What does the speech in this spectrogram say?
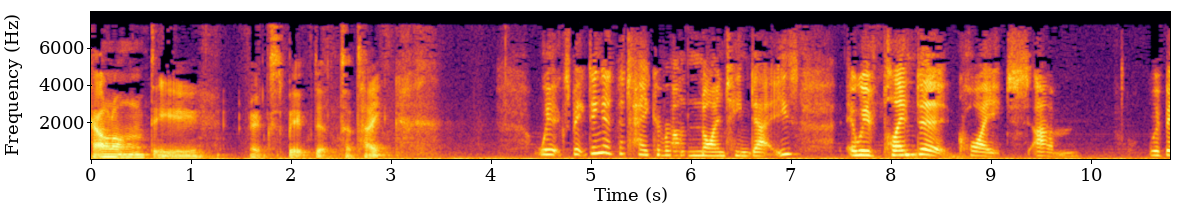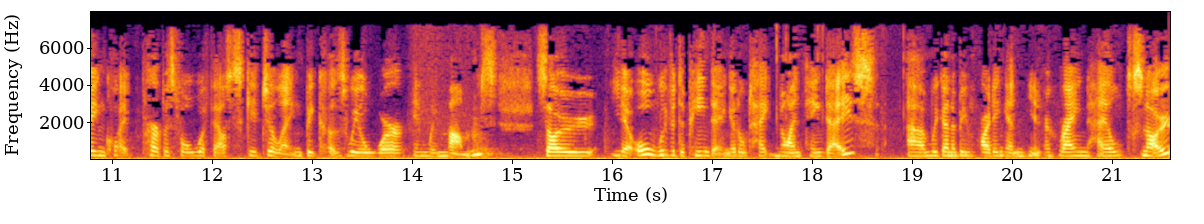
How long do you expect it to take? We're expecting it to take around 19 days. We've planned it quite, um, we've been quite purposeful with our scheduling because we all work and we're mums. So yeah, all weather depending, it'll take 19 days. Um, we're going to be riding in, you know, rain, hail, snow.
